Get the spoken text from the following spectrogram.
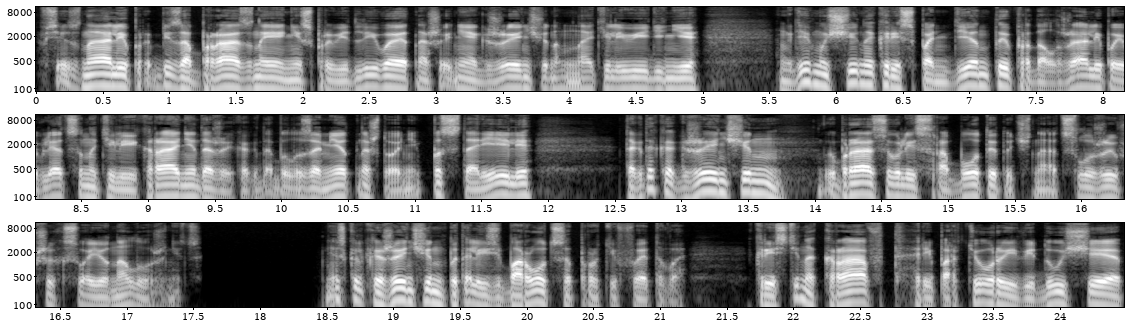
Все знали про безобразное, несправедливое отношение к женщинам на телевидении — где мужчины-корреспонденты продолжали появляться на телеэкране, даже когда было заметно, что они постарели, тогда как женщин выбрасывали с работы, точно отслуживших свое наложниц. Несколько женщин пытались бороться против этого. Кристина Крафт, репортеры и ведущая,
